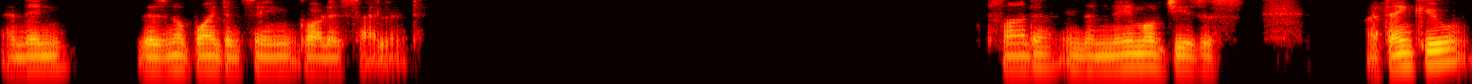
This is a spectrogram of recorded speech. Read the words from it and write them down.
And then there's no point in saying God is silent. Father, in the name of Jesus, I thank you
